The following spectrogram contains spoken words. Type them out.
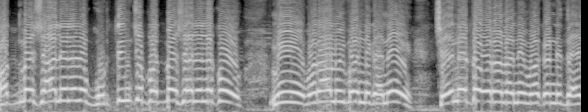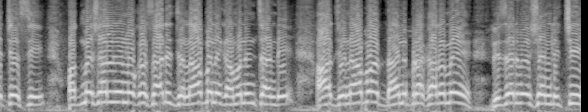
పద్మశాలీలను గుర్తించి పద్మశాలీలకు మీ వరాలు ఇవ్వండి కానీ చేనేత వరాలని ఇవ్వకండి దయచేసి. పద్మశాలీలను ఒకసారి జనాభాని గమనించండి. ఆ జనాభా దాని ప్రకారమే రిజర్వేషన్లు ఇచ్చి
